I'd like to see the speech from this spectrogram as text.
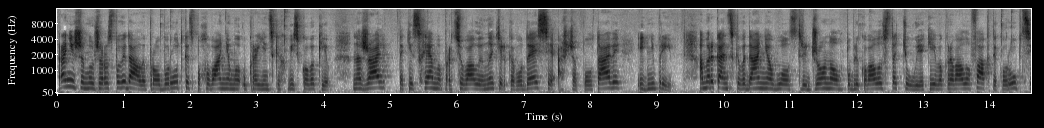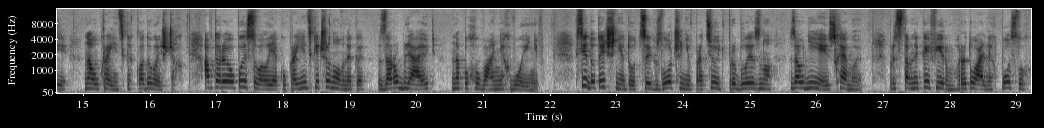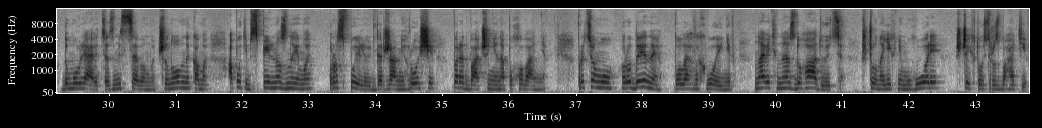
Раніше ми вже розповідали про оборудки з похованнями українських військовиків. На жаль, такі схеми працювали не тільки в Одесі, а ще в Полтаві і Дніпрі. Американське видання Wall Street Journal публікувало статтю, в якій викривало факти корупції на українських кладовищах. Автори описували, як українські чиновники заробляють на похованнях воїнів. Всі дотичні до цих злочинів працюють приблизно за однією схемою. Представники фірм ритуальних послуг домовляються з місцевими чиновниками, а потім спільно з ними розпилюють державні гроші, передбачені на поховання. При цьому родини полеглих воїнів навіть не здогадуються, що на їхньому горі ще й хтось розбагатів.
